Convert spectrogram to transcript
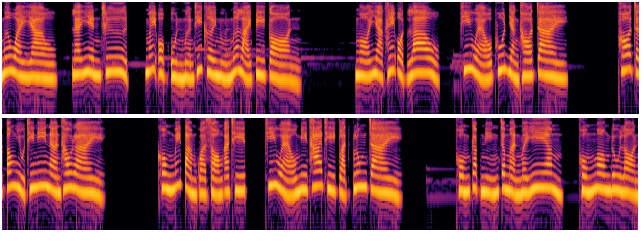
เมื่อวัยเยาว์และเย็นชืด ไม่อบอุ่นเหมือนที่เคยหนุนเมื่อหลายปีก่อน หมออยากให้อดเล้าพี่แหววพูดอย่างท้อใจ พ่อจะต้องอยู่ที่นี่นานเท่าไหร่คงไม่ต่ำกว่าสองอาทิตย์ พี่แหววมีท่าทีกลัดกลุ้มใจ ผมกับหนิงจะหมั่นมาเยี่ยม ผมมองดูหล่อน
